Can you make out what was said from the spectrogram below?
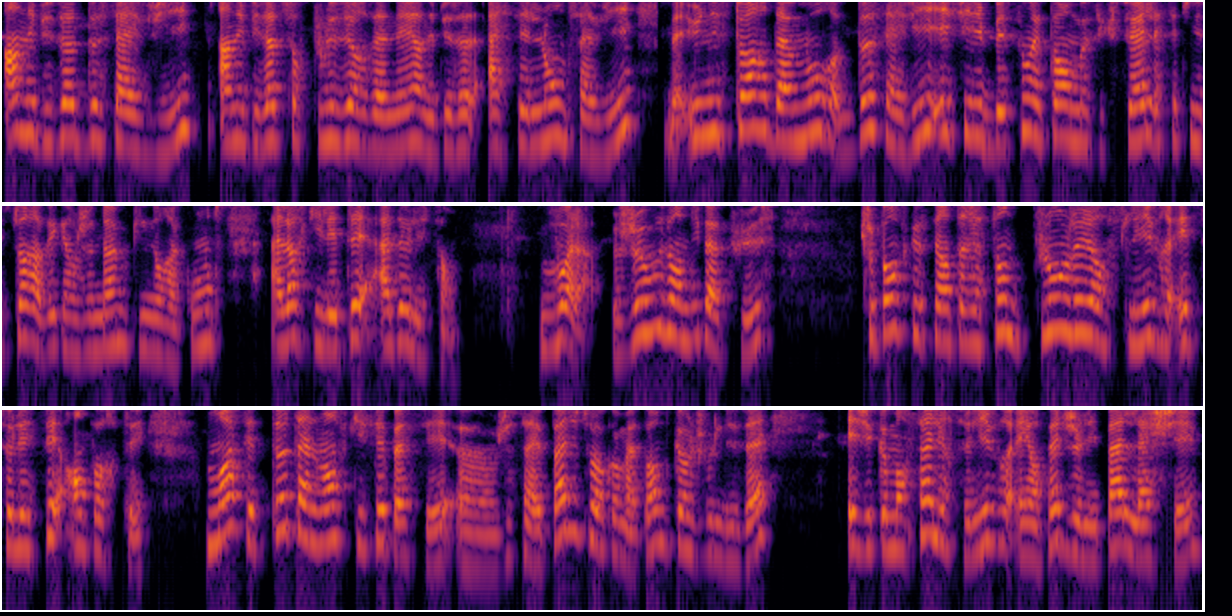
un épisode de sa vie, un épisode sur plusieurs années, un épisode assez long de sa vie, une histoire d'amour de sa vie et Philippe Besson étant homosexuel, c'est une histoire avec un jeune homme qu'il nous raconte alors qu'il était adolescent. Voilà, je vous en dis pas plus. Je pense que c'est intéressant de plonger dans ce livre et de se laisser emporter. Moi, c'est totalement ce qui s'est passé. Euh, je savais pas du tout à quoi m'attendre, comme je vous le disais. Et j'ai commencé à lire ce livre et en fait, je l'ai pas lâché.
